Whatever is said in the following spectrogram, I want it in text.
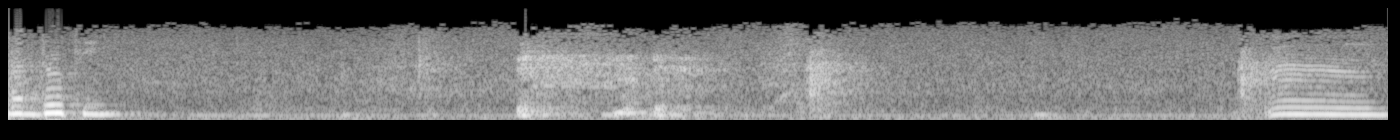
Wat doet hij? Mm.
